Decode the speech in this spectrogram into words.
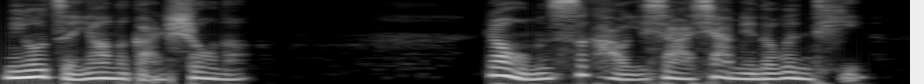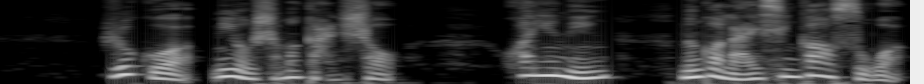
你有怎样的感受呢？让我们思考一下下面的问题。如果你有什么感受，欢迎您能够来信告诉我，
